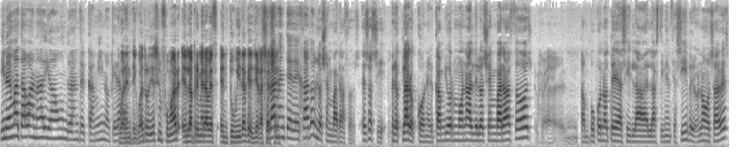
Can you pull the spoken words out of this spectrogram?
y no he matado a nadie aún durante el camino. Que era- 44 días sin fumar es la primera vez en tu vida que llegas a ese. Solamente he dejado en los embarazos, eso sí. Pero claro, con el cambio hormonal de los embarazos, eh, tampoco noté así la, la abstinencia, sí, pero no, ¿sabes?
